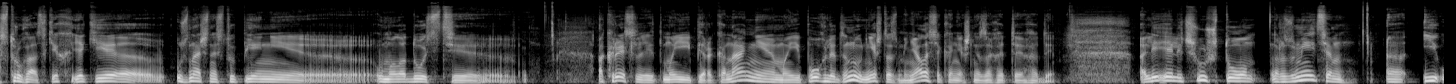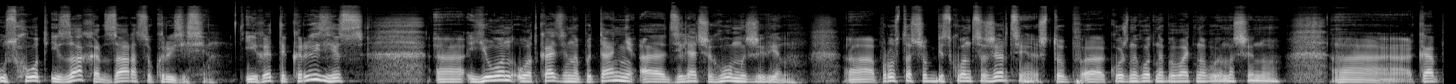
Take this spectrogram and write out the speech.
стругацкіх якія у значнай ступені у маладосці акрэслілі мои перакананні мои погляды. Ну нешта змянялася конечно за гэтыя гады але я лічу что разумееце і ўсход і захад зараз у крызісе. І гэты крызіс ён у адказе на пытанне а дзеля чаго мы живвем просто чтоб бесконца жэрці чтоб кожны год набываць новую машину каб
